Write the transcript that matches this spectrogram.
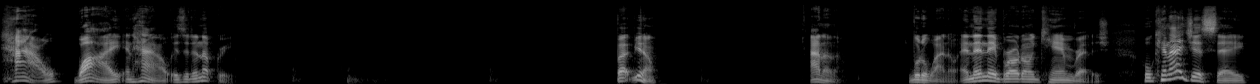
How, why, and how is it an upgrade? But, you know, I don't know. What do I know? And then they brought on Cam Reddish, who can I just say,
